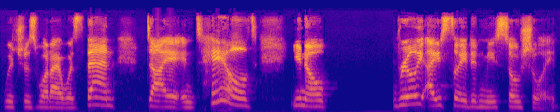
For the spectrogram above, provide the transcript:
which was what I was then, diet entailed, you know, really isolated me socially.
